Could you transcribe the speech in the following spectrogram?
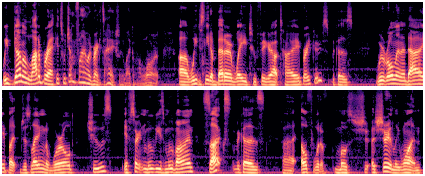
We've done a lot of brackets, which I'm fine with brackets. I actually like them a lot. Uh, we just need a better way to figure out tiebreakers because we're rolling a die, but just letting the world choose if certain movies move on sucks because uh, Elf would have most su- assuredly won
